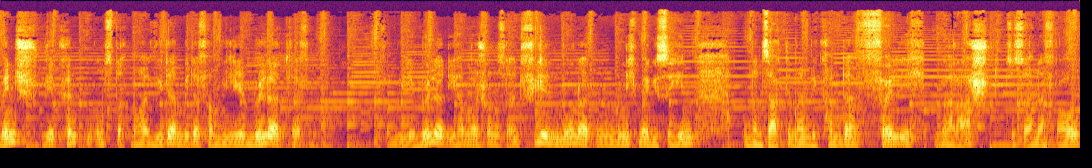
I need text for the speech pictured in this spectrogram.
Mensch, wir könnten uns doch mal wieder mit der Familie Müller treffen. Die Familie Müller, die haben wir schon seit vielen Monaten nicht mehr gesehen. Und dann sagte mein Bekannter völlig überrascht zu seiner Frau,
